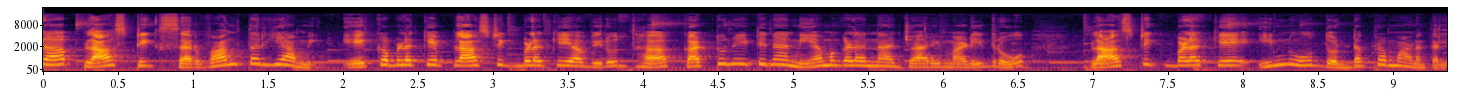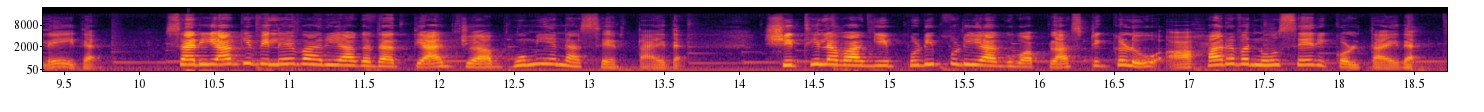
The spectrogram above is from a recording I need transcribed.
ಈಗ ಪ್ಲಾಸ್ಟಿಕ್ ಸರ್ವಾಂತರ್ಯಾಮಿ. ಏಕಬಳಕೆ ಪ್ಲಾಸ್ಟಿಕ್ ಬಳಕೆಯ ವಿರುದ್ಧ ಕಟ್ಟುನಿಟ್ಟಿನ ನಿಯಮಗಳನ್ನು ಜಾರಿ ಮಾಡಿದರೂ ಪ್ಲಾಸ್ಟಿಕ್ ಬಳಕೆ ಇನ್ನೂ ದೊಡ್ಡ ಪ್ರಮಾಣದಲ್ಲೇ ಇದೆ. ಸರಿಯಾಗಿ ವಿಲೇವಾರಿಯಾಗದ ತ್ಯಾಜ್ಯ ಭೂಮಿಯನ್ನು ಸೇರ್ತಾ ಇದೆ. ಶಿಥಿಲವಾಗಿ ಪುಡಿ ಪುಡಿಯಾಗುವ ಪ್ಲಾಸ್ಟಿಕ್ಗಳು ಆಹಾರವನ್ನು ಸೇರಿಕೊಳ್ತಾ ಇದೆ.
